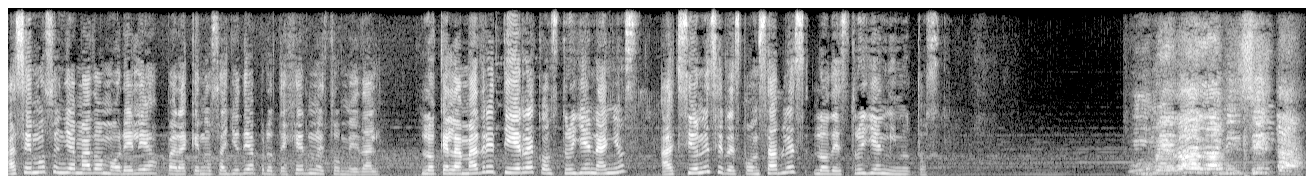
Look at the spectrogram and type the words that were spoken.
hacemos un llamado a Morelia para que nos ayude a proteger nuestro humedal. Lo que la madre tierra construye en años, acciones irresponsables lo destruyen en minutos. Humedal la Mincita,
